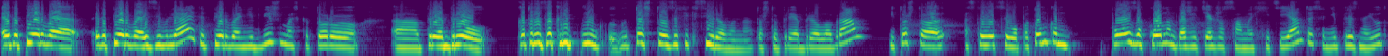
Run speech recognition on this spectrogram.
это первая, это первая земля, это первая недвижимость, которую э, приобрел, которая закреп, ну, то, что зафиксировано, то, что приобрел Авраам, и то, что остается его потомкам по законам даже тех же самых хитиян, то есть они признают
